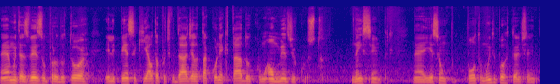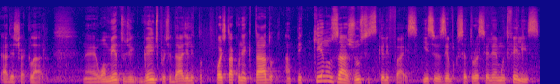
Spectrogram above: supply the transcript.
Né? Muitas vezes o produtor ele pensa que alta produtividade está conectado com aumento de custo. Nem sempre. Né? E esse é um ponto muito importante a deixar claro. Né? O aumento de ganho de produtividade ele pode estar conectado a pequenos ajustes que ele faz. E esse exemplo que você trouxe ele é muito feliz.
